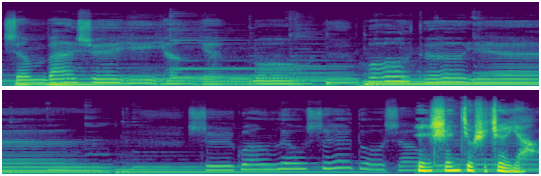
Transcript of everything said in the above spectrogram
像白雪一样淹没我的眼。时光流逝多少人生就是这样，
